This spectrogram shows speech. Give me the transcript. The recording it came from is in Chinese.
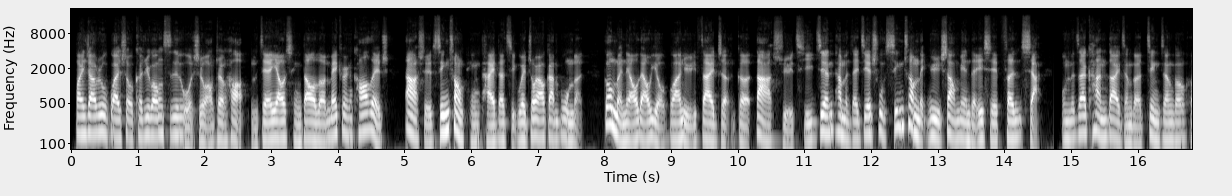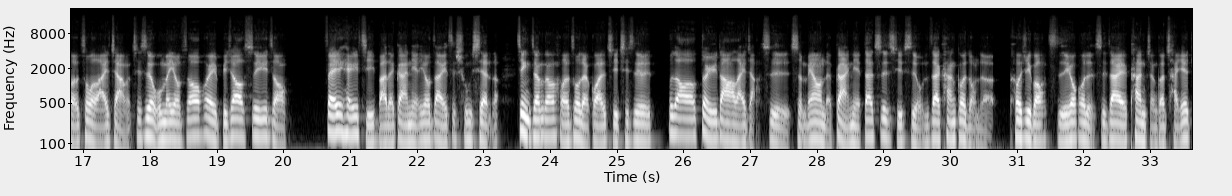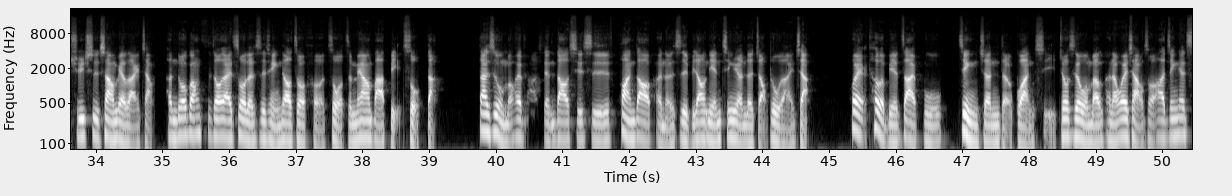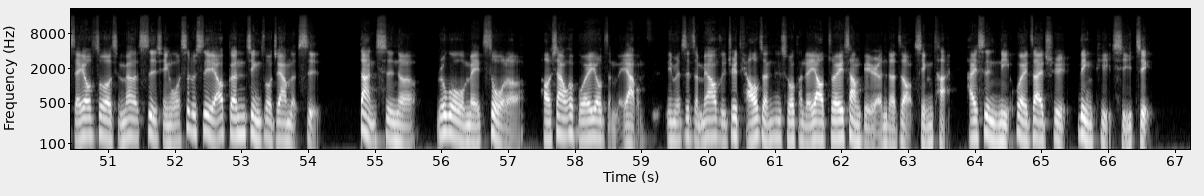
欢迎加入怪兽科技公司，我是王正浩。我们今天邀请到了 Maker in College 大学新创平台的几位重要干部们。跟我们聊聊有关于在整个大学期间，他们在接触新创领域上面的一些分享。我们在看待整个竞争跟合作来讲，其实我们有时候会比较是一种非黑即白的概念，又再一次出现了。竞争跟合作的关系，其实不知道对于大家来讲是什么样的概念。但是其实我们在看各种的科技公司，又或者是在看整个产业趋势上面来讲。很多公司都在做的事情叫做合作，怎么样把饼做大？但是我们会发现到，其实换到可能是比较年轻人的角度来讲，会特别在乎竞争的关系。就是我们可能会想说啊，今天谁又做了什么样的事情，我是不是也要跟进做这样的事？但是呢，如果我没做了，好像会不会又怎么样？你们是怎么样子去调整？是说可能要追上别人的这种心态？还是你会再去另辟蹊径，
